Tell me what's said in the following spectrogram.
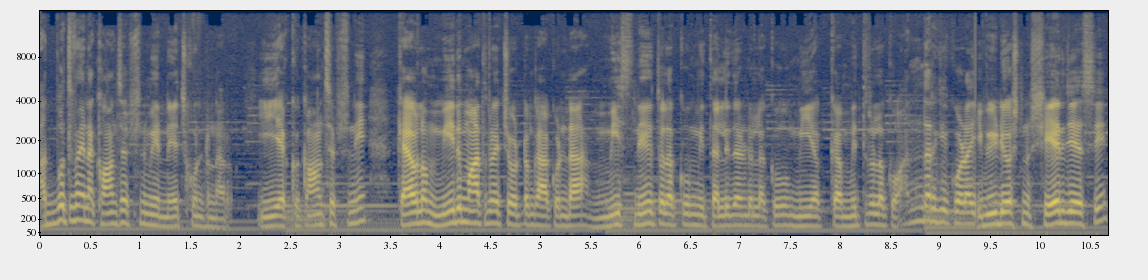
అద్భుతమైన కాన్సెప్ట్స్ని మీరు నేర్చుకుంటున్నారు. ఈ యొక్క కాన్సెప్ట్స్ని కేవలం మీరు మాత్రమే చూడటం కాకుండా మీ స్నేహితులకు మీ తల్లిదండ్రులకు మీ యొక్క మిత్రులకు అందరికీ కూడా ఈ వీడియోస్ను షేర్ చేసి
